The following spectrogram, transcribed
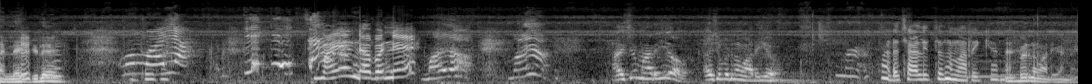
നല്ലായിരിക്കും അല്ലേ മഴ ഉണ്ടോ പൊന്നെ? മഴ മഴ. ആയിഷ മറിയോ? ആയിഷ ഇവിടുന്ന് മറിയോ? മടച്ചാളിത്തൊന്ന് മറിക്കണ്ട. ഇവിടുന്ന് മറിയണ്ടേ?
